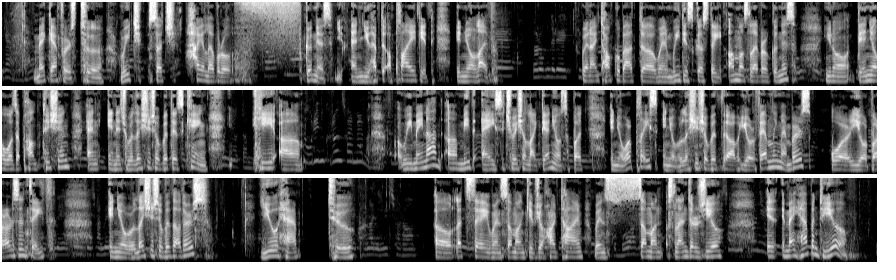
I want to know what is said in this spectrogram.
make efforts to reach such high level of goodness, and you have to apply it in your life. When I talk about when we discuss the almost level of goodness, you know Daniel was a politician, and in his relationship with his king, he. Uh, we may not uh, meet a situation like Daniel's, but in your workplace, in your relationship with uh, your family members, or your brothers in faith, in your relationship with others, you have to uh, let's say when someone gives you a hard time, when someone slanders you, it, it may happen to you.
